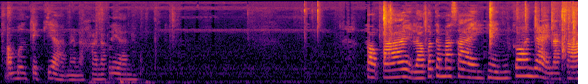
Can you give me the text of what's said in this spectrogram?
เอามือเกี่ยๆหน่อยนะคะนักเรียน เราก็จะมาใส่หินก้อนใหญ่นะคะ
